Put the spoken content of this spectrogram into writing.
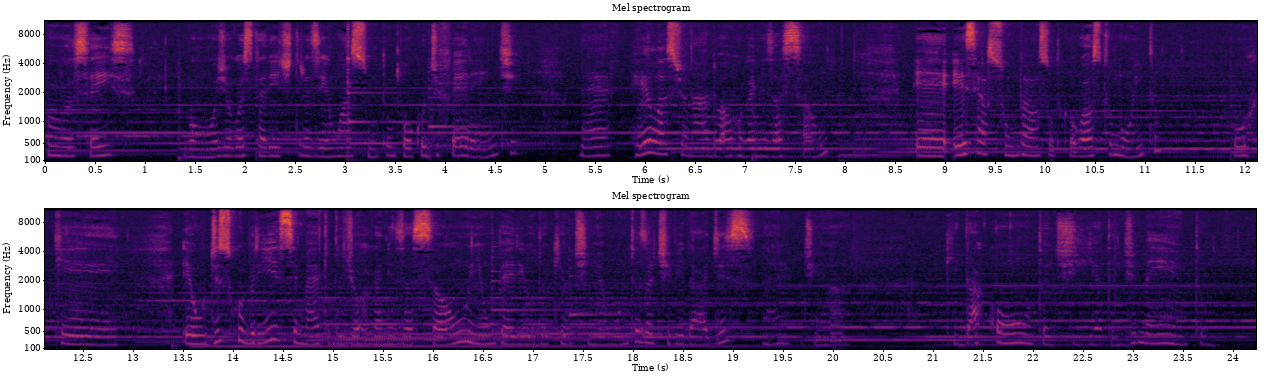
com vocês? Bom, hoje eu gostaria de trazer um assunto um pouco diferente, né, relacionado à organização. É, esse assunto é um assunto que eu gosto muito, porque eu descobri esse método de organização em um período que eu tinha muitas atividades, né, tinha que dar conta de atendimento,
